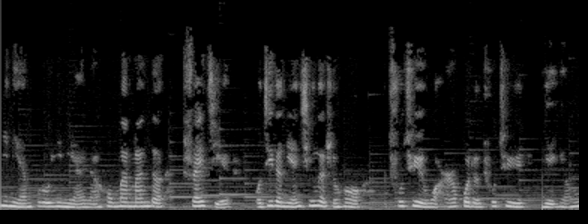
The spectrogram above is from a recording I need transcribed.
一年不如一年，然后慢慢的衰竭。我记得年轻的时候出去玩或者出去野营，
